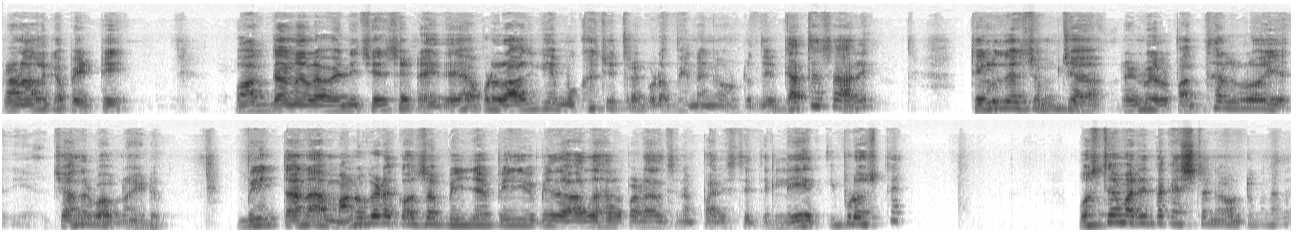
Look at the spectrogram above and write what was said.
ప్రణాళిక పెట్టి వాగ్దానాలు అవన్నీ చేసేటైతే అప్పుడు రాజకీయ ముఖ చిత్రం కూడా భిన్నంగా ఉంటుంది. గతసారి తెలుగుదేశం చ రెండు వేల పద్నాలుగులో చంద్రబాబు నాయుడు బీ తన మనుగడ కోసం బీజేపీ మీద ఆధారపడాల్సిన పరిస్థితి లేదు. ఇప్పుడు వస్తే? వస్తే మరింత కష్టంగా ఉంటుంది కదా?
